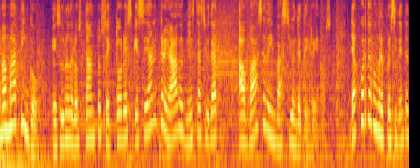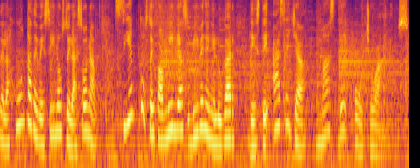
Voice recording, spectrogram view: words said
Mamatingo es uno de los tantos sectores que se han creado en esta ciudad a base de invasión de terrenos. De acuerdo con el presidente de la Junta de Vecinos de la zona, cientos de familias viven en el lugar desde hace ya más de ocho años.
